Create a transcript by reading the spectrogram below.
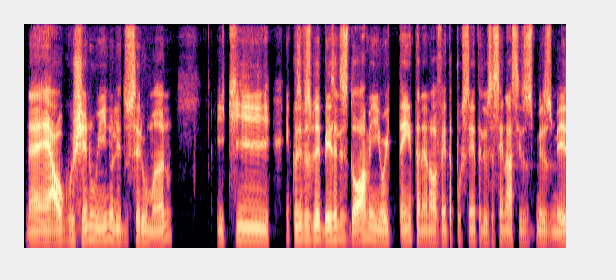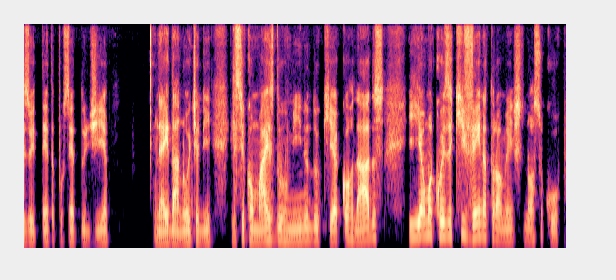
né? É algo genuíno ali do ser humano e que, inclusive, os bebês eles dormem 80, né? 90% ali, os recém-nascidos nos primeiros meses, 80% do dia né, e da noite ali, eles ficam mais dormindo do que acordados, e é uma coisa que vem naturalmente do nosso corpo.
